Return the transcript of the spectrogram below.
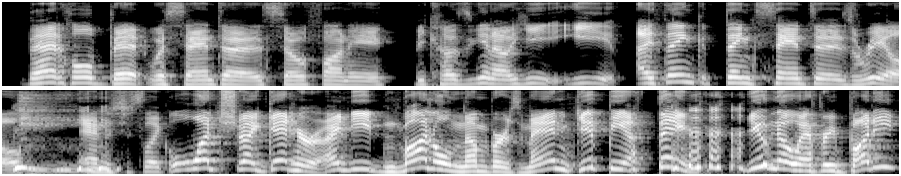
that whole bit with Santa is so funny because, you know, he, he I think thinks Santa is real. and it's just like, what should I get her? I need model numbers, man. Give me a thing. you know everybody.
